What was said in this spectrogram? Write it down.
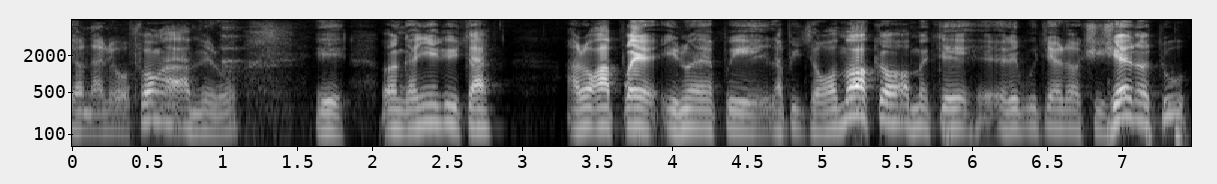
on allait au fond en vélo. Et on gagnait du temps. Alors après, ils nous avaient pris la petite remorque, on mettait les bouteilles d'oxygène, tout,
